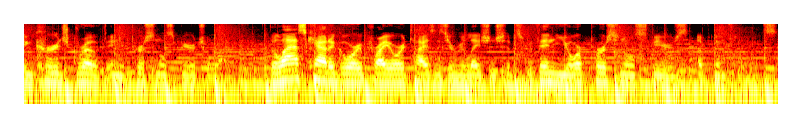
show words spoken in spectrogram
encourage growth in your personal spiritual life. The last category prioritizes your relationships within your personal spheres of influence.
